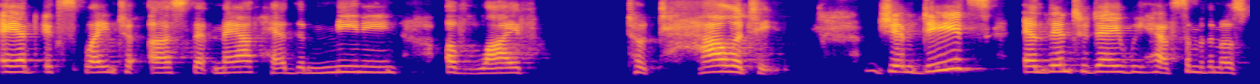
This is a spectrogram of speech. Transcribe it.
and explained to us that math had the meaning of life totality. Jim Dietz, and then today we have some of the most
